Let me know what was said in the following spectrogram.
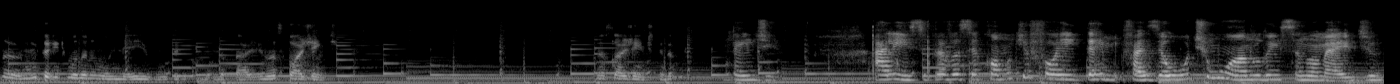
não, muita gente mandando um e-mail, muita gente mandando mensagem, não é só a gente. Não é só a gente, entendeu? Entendi. Alice, para você, como que foi ter, fazer o último ano do ensino médio,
